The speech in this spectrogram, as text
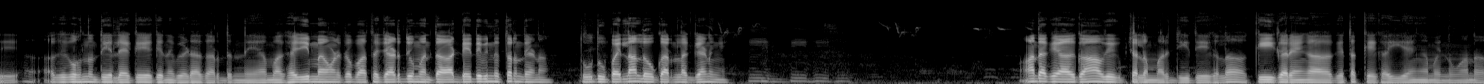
ਤੇ ਅੱਗੇ ਕੁਛ ਨੂੰ ਦੇ ਲੈ ਕੇ ਕਿਨੇ ਬੇੜਾ ਕਰ ਦਿੰਦੇ ਆ। ਮੈਂ ਕਿਹਾ ਜੀ ਮੈਂ ਹੁਣ ਤੋਂ ਬੱਸ ਚੜ ਜੂ ਮੈਂ ਤਾਂ ਅੱਡੇ ਤੇ ਵੀ ਨੀ ਉਤਰਨ ਦੇਣਾ। ਤੂੰ ਤੂੰ ਪਹਿਲਾਂ ਲੋਕ ਕਰਨ ਲੱਗ ਜਾਣਗੇ ਆਂਦਾ ਕਿ ਆ ਗਾਂ ਉਹਦੀ ਚੱਲ ਮਰਜ਼ੀ ਦੇਖ ਲਾ ਕੀ ਕਰੇਗਾ ਅੱਗੇ ਧੱਕੇ ਖਾਈ ਜਾਏਗਾ ਮੈਨੂੰ ਆਂਦਾ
